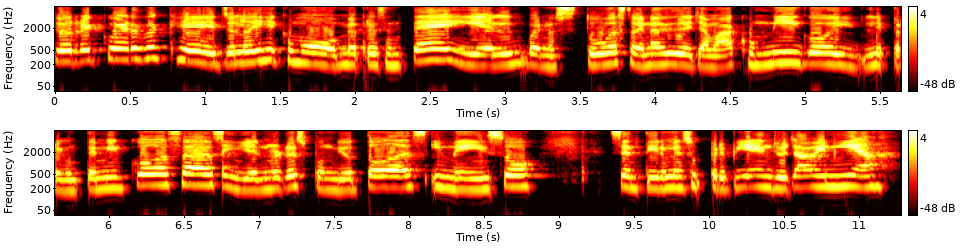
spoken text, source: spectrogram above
yo recuerdo que yo le dije como me presenté y él, bueno, estuvo, estoy en una videollamada conmigo y le pregunté mil cosas y él me respondió todas y me hizo sentirme súper bien. Yo ya venía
